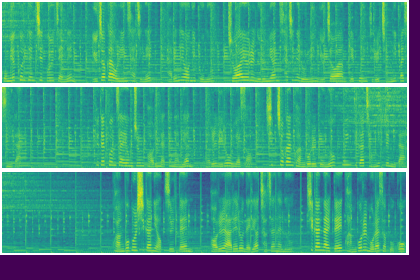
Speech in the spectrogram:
공유 콘텐츠 꿀잼은 유저가 올린 사진을 다른 회원이 본 후 좋아요를 누르면 사진을 올린 유저와 함께 포인트를 적립받습니다. 휴대폰 사용 중 벌이 나타나면 벌을 위로 올려서 10초간 광고를 본 후 포인트가 적립됩니다. 광고 볼 시간이 없을 땐 벌을 아래로 내려 저장한 후 시간 날 때 광고를 몰아서 보고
